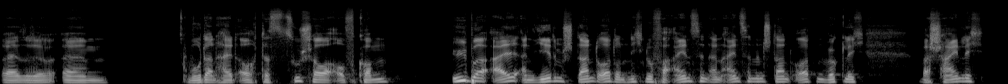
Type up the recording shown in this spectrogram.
Also, ähm, wo dann halt auch das Zuschaueraufkommen überall an jedem Standort und nicht nur vereinzelt an einzelnen Standorten wirklich wahrscheinlich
